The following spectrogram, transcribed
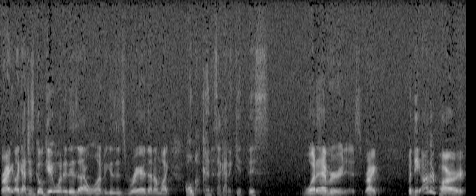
right? Like I just go get what it is that I want because it's rare that I'm like, oh my goodness, I got to get this, whatever it is, right? But the other part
